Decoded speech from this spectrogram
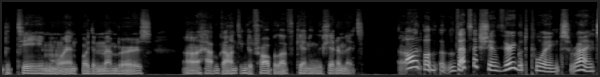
the team and or the members uh, have gone through the trouble of getting legitimate. Uh, oh, oh, that's actually a very good point, right?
